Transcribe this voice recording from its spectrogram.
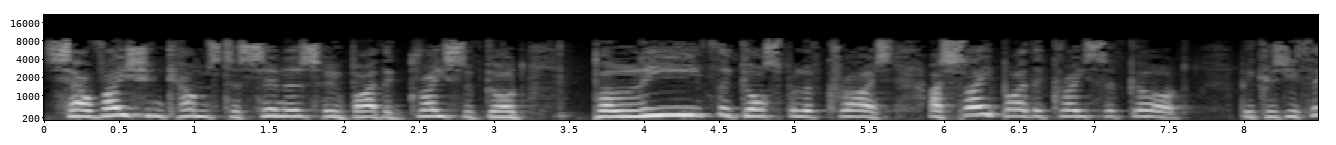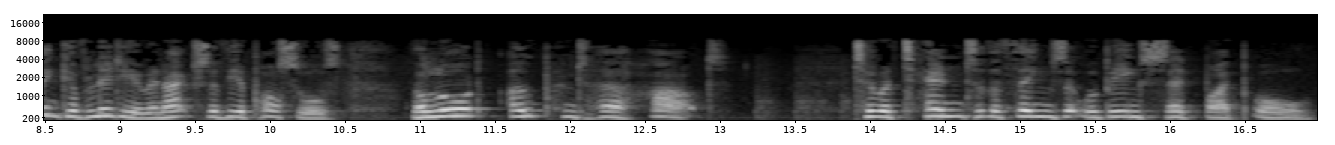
Salvation comes to sinners who by the grace of God believe the gospel of Christ. I say by the grace of God because you think of Lydia in Acts of the Apostles. The Lord opened her heart to attend to the things that were being said by Paul.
